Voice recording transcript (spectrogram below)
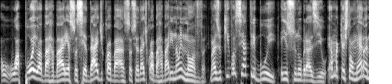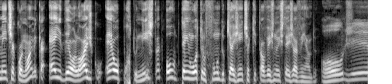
O, o apoio à barbárie, a sociedade, com a, a sociedade com a barbárie não é nova. Mas o que você atribui isso no Brasil? É uma questão meramente econômica? É ideológico? É oportunista? Ou tem outro fundo que a gente aqui talvez não esteja vendo? Ou de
